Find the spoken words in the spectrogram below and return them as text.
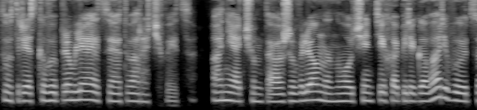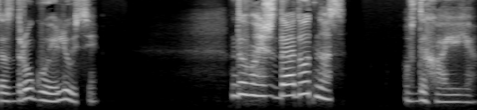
Тот резко выпрямляется и отворачивается. Они о чем то оживленно, но очень тихо переговариваются с другой Люси. «Думаешь, сдадут нас?» Вздыхаю я.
